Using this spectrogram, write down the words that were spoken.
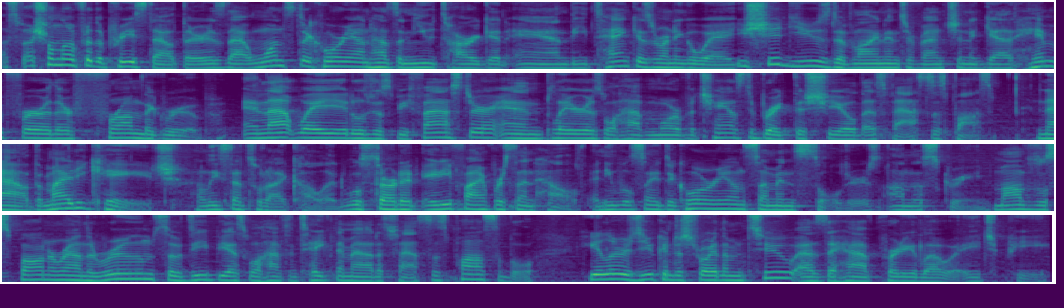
A special note for the priest out there is that once Decorion has a new target and the tank is running away, you should use Divine Intervention to get him further from the group. And that way it'll just be faster and players will have more of a chance to break the shield as fast as possible. Now, the Mighty Cage, at least that's what I call it, will start at 85% health, and he will say Decorion summons soldiers on the screen. Mobs will spawn around the room, so DPS will have to take them out as fast as possible. Healers, you can destroy them too, as they have pretty low HP.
